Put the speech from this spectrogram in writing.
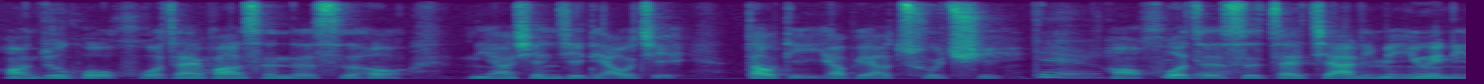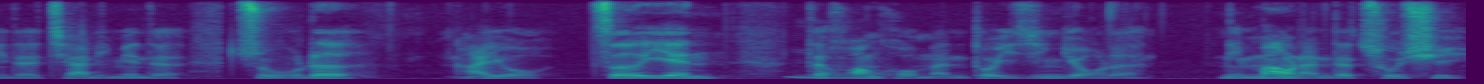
哦，如果火灾发生的时候，你要先去了解到底要不要出去。对，哦，或者是在家里面，因为你的家里面的主热还有遮烟的防火门都已经有了，你贸然的出去。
